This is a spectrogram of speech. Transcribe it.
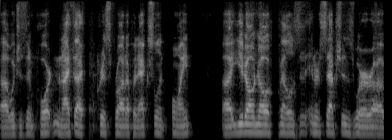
uh, which is important. And I thought Chris brought up an excellent point. Uh, you don't know if those interceptions were uh,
